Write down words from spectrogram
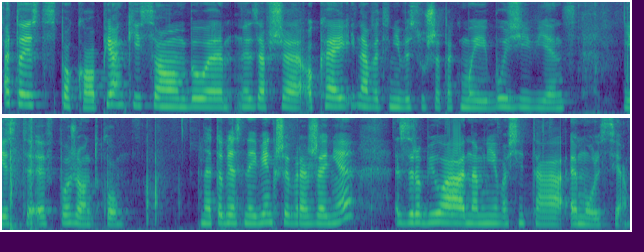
A to jest spoko. Pianki są, były zawsze ok i nawet nie wysuszę tak mojej buzi, więc jest e, w porządku. Natomiast największe wrażenie zrobiła na mnie właśnie ta emulsja.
